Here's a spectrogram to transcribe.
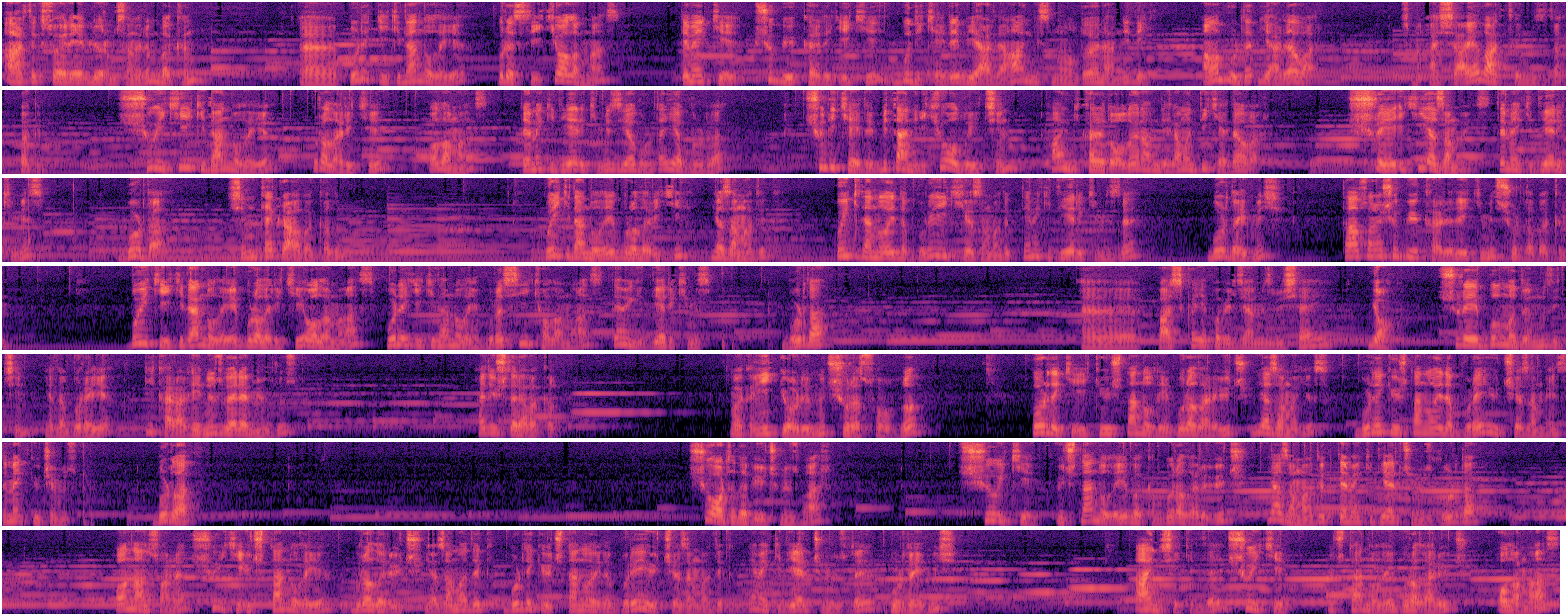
Artık söyleyebiliyorum sanırım. Bakın. Ee, buradaki 2'den dolayı burası 2 olamaz. Demek ki şu büyük karedeki 2 bu dikeyde bir yerde hangisinin olduğu önemli değil. Ama burada bir yerde var. Şimdi aşağıya baktığımızda bakın şu 2 2'den dolayı buralar 2 olamaz. Demek ki diğer ikimiz ya burada ya burada. Şu dikeyde bir tane 2 olduğu için hangi karede olduğu önemli değil ama dikeyde var. Şuraya 2 yazamayız. Demek ki diğer ikimiz burada. Şimdi tekrar bakalım. Bu 2'den dolayı buraları 2 yazamadık. Bu 2'den dolayı da buraya 2 yazamadık. Demek ki diğer ikimiz de buradaymış. Daha sonra şu büyük karede de ikimiz şurada bakın. Bu 2 2'den dolayı buralar 2 olamaz. Buradaki 2'den dolayı burası 2 olamaz. Demek ki diğer ikimiz burada. Ee, başka yapabileceğimiz bir şey yok. Şurayı bulmadığımız için ya da burayı bir karar henüz veremiyoruz. Hadi üçlere bakalım. Bakın ilk gördüğümüz şurası oldu. Buradaki 2 3'ten dolayı buralara 3 yazamayız. Buradaki 3'ten dolayı da buraya 3 yazamayız. Demek ki 3'ümüz burada. Şu ortada bir 3'ümüz var. Şu 2 3'ten dolayı bakın buraları 3 yazamadık. Demek ki diğer 3'ümüz burada. Ondan sonra şu 2 3'ten dolayı buraları 3 yazamadık. Buradaki 3'ten dolayı da buraya 3 yazamadık. Demek ki diğer üçümüz de buradaymış. Aynı şekilde şu 2 3'ten dolayı buralar 3 olamaz.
